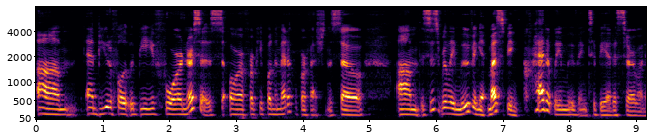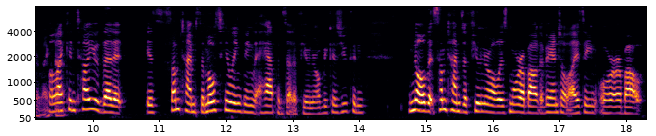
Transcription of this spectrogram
um, and beautiful it would be for nurses or for people in the medical profession. So um, this is really moving. It must be incredibly moving to be at a ceremony like Well, that. Well, I can tell you that it is sometimes the most healing thing that happens at a funeral because you can know that sometimes a funeral is more about evangelizing or about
